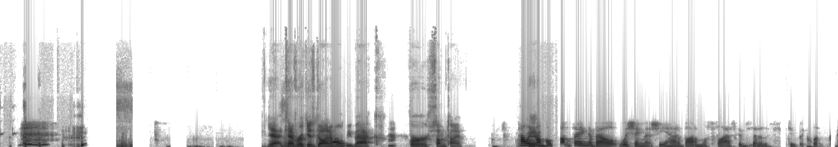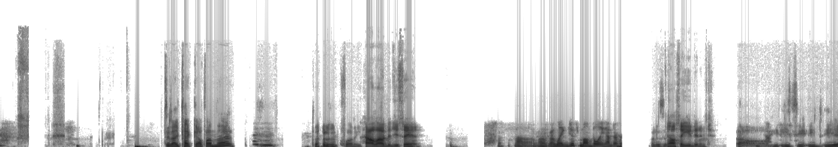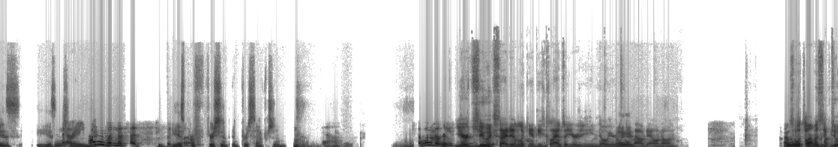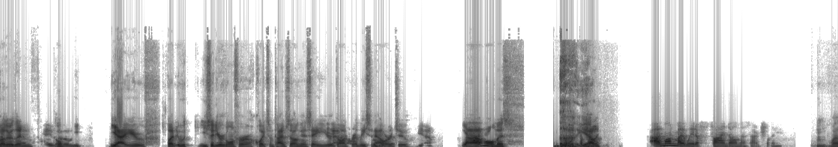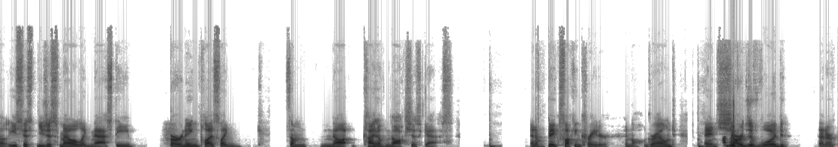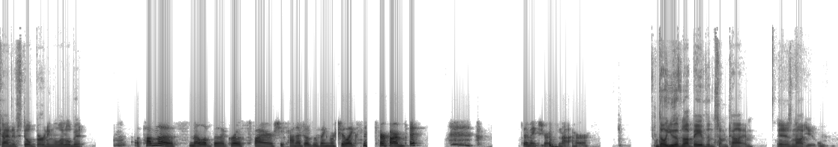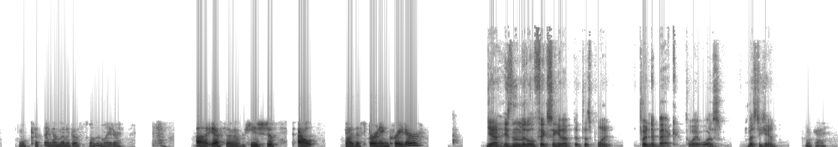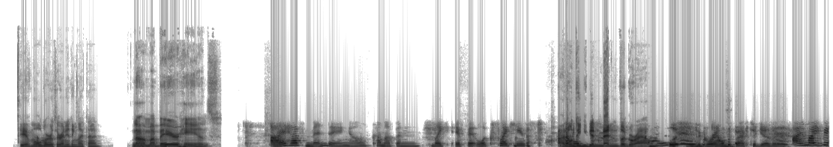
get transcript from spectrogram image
Yeah, Tavrook is gone and won't be back for some time. Polly Okay. mumbled something about wishing that she had a bottomless flask instead of the stupid cloak. Did I pick up on that? That would have been funny. How loud did you say it? Oh, I'm like just mumbling under her. What is it? I'll say you didn't. Oh, he, he's he, he, he is he is No, trained. probably wouldn't have said stupid. He is cloak. proficient in perception. yeah. I would have at You're, least. you're too excited and looking at these clams that you're you know you're gonna go Okay. bow down on. I So will what's start almost up to other than Okay, by the oh, yeah you've but it was, you said you were going for quite some time so I'm gonna say you're Yeah. gone for at least an hour or two. Yeah. Yeah, uh, I'm, Almas. What's up, yeah. Callie? I'm on my way to find Almas actually. Hmm. Well, he's just you just smell like nasty burning plus like some not kind of noxious gas. And a big fucking crater in the ground and shards of wood that are kind of still burning a little bit. Upon the smell of the gross fire, she kind of does the thing where she like sniffs her armpit to make sure it's not her. Though you have not bathed in some time, it is not you. Well, good thing I'm gonna go swimming later. Uh, yeah. So he's just out by this burning crater. Yeah, he's in the middle of fixing it up at this point, putting it back the way it was, best he can. Okay. Do you have mold Uh-huh. earth or anything like that? No, my bare hands. I have mending. I'll come up and like if it looks like he's. I don't think you can mend the ground. Put the ground back together. I might be able to do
